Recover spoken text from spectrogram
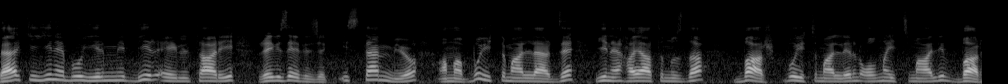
Belki yine bu 21 Eylül tarihi revize edilecek. İstenmiyor ama bu ihtimaller de yine hayatımızda var. Bu ihtimallerin olma ihtimali var.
